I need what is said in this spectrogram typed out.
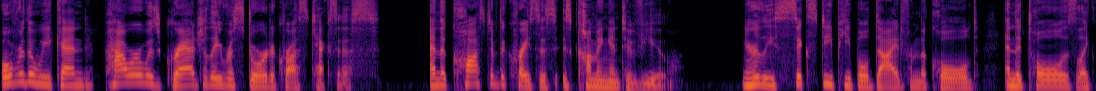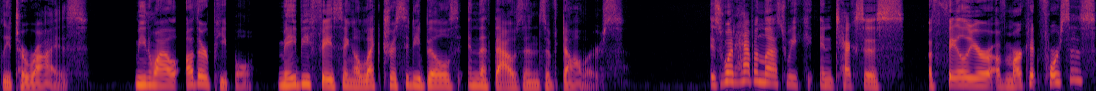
Over the weekend, power was gradually restored across Texas, and the cost of the crisis is coming into view. Nearly 60 people died from the cold, and the toll is likely to rise. Meanwhile, other people may be facing electricity bills in the thousands of dollars. Is what happened last week in Texas a failure of market forces?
